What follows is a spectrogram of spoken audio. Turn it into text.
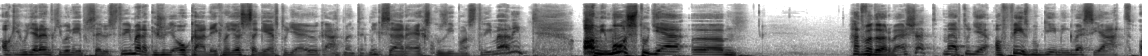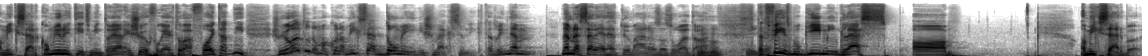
akik ugye rendkívül népszerű streamerek, és ugye okádék nagy összegért ugye ők átmentek Mixerre exkluzívan streamelni. Ami most ugye ö, Hát vödörbe esett, mert ugye a Facebook Gaming veszi át a Mixer community mint olyan, és ők fogják tovább folytatni, és ha jól tudom, akkor a Mixer domain is megszűnik. Tehát, hogy nem, nem lesz elérhető már az az oldal. Uh-huh, Tehát Facebook Gaming lesz a, a Mixerből,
